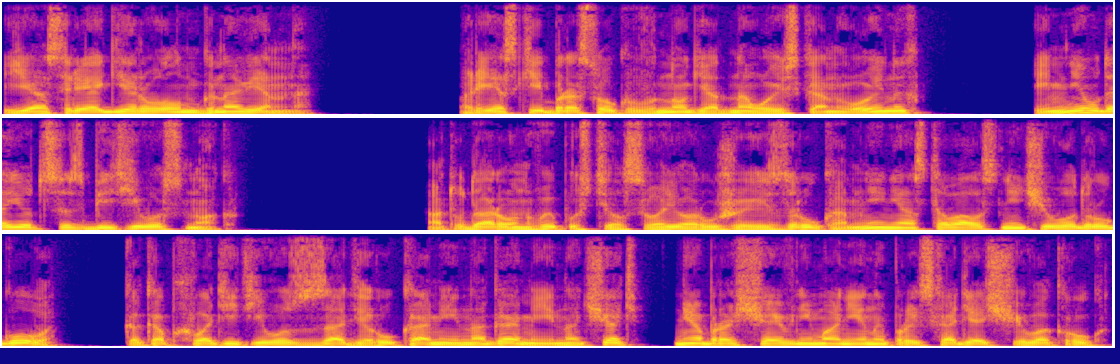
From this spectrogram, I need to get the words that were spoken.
я среагировал мгновенно. Резкий бросок в ноги одного из конвойных, и мне удается сбить его с ног. От удара он выпустил свое оружие из рук, а мне не оставалось ничего другого, как обхватить его сзади руками и ногами и начать, не обращая внимания на происходящее вокруг,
